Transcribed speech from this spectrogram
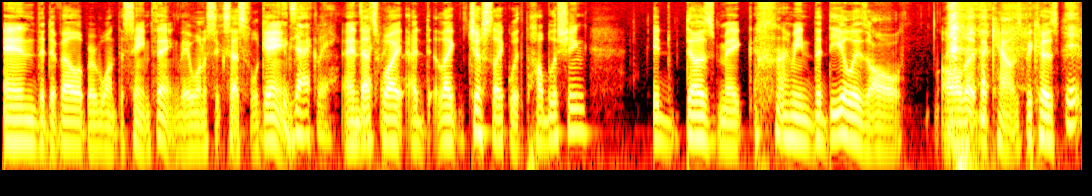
and the developer want the same thing. They want a successful game. exactly. and that's why I like just like with publishing it does make i mean the deal is all all that, that counts because It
